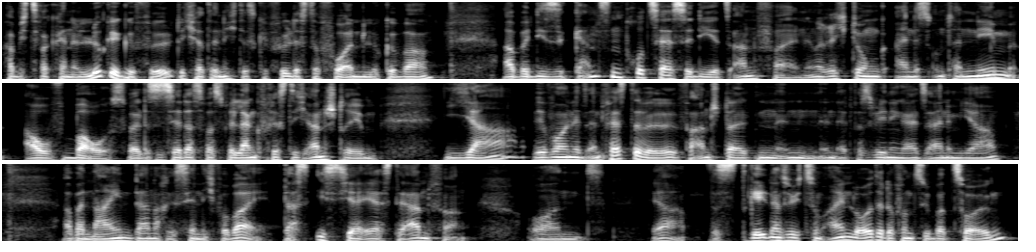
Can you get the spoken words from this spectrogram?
habe ich zwar keine Lücke gefüllt, ich hatte nicht das Gefühl, dass davor eine Lücke war, aber diese ganzen Prozesse, die jetzt anfallen in Richtung eines Unternehmenaufbaus, weil das ist ja das, was wir langfristig anstreben. Ja, wir wollen jetzt ein Festival veranstalten in, in etwas weniger als einem Jahr, aber nein, danach ist ja nicht vorbei. Das ist ja erst der Anfang. Und ja, das gilt natürlich zum einen, Leute davon zu überzeugen,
